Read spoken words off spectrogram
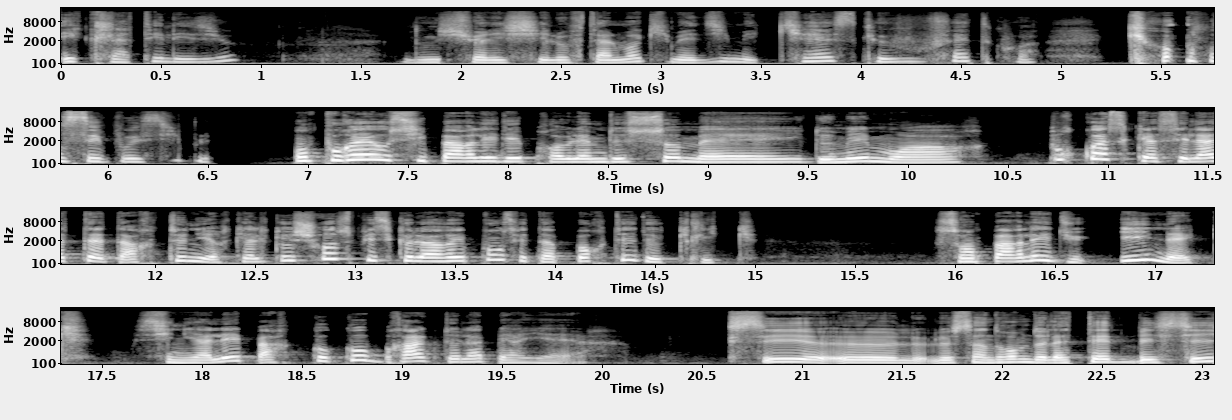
éclaté les yeux. Donc je suis allée chez l'ophtalmo qui m'a dit mais qu'est-ce que vous faites quoi? Comment c'est possible? On pourrait aussi parler des problèmes de sommeil, de mémoire. Pourquoi se casser la tête à retenir quelque chose puisque la réponse est à portée de clic? Sans parler du INEC, signalé par Coco Braque de la Perrière c'est euh, le syndrome de la tête baissée.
